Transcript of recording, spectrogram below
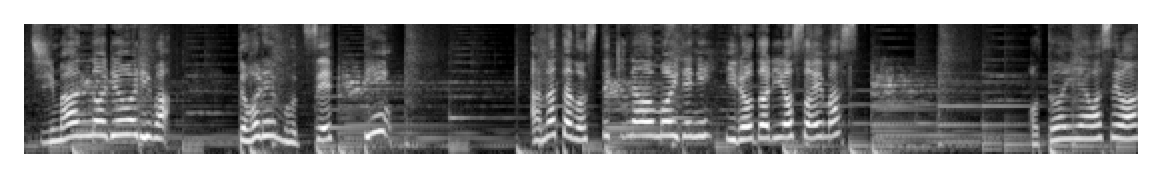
自慢の料理はどれも絶品。あなたの素敵な思い出に彩りを添えます。お問い合わせは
